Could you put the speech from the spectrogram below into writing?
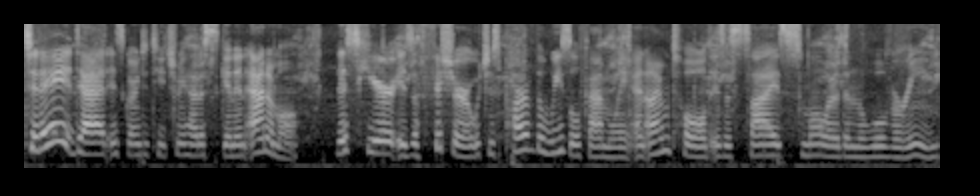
Today, Dad is going to teach me how to skin an animal. This here is a fisher, which is part of the weasel family, and I'm told is a size smaller than the wolverine.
